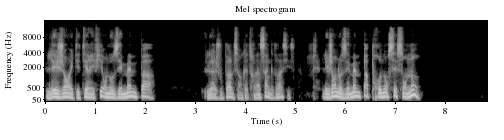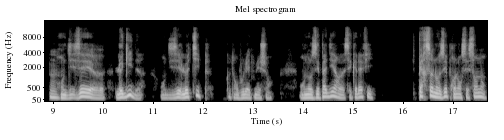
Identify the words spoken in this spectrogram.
Les gens étaient terrifiés. On n'osait même pas là je vous parle, c'est en 85-86. Les gens n'osaient même pas prononcer son nom. Mmh. On disait le guide, on disait le type quand on voulait être méchant. On n'osait pas dire c'est Kadhafi. Personne n'osait prononcer son nom.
